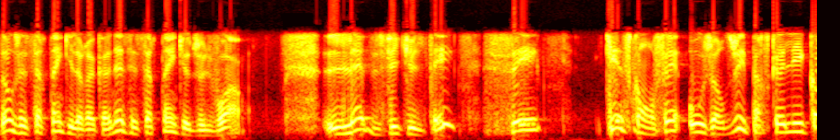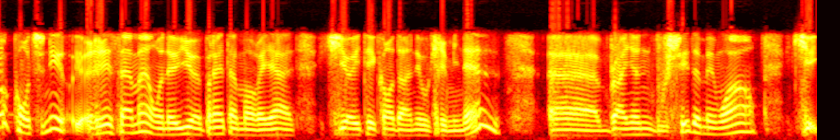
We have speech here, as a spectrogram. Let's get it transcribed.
Donc c'est certain qu'il le reconnaît, c'est certain qu'il a dû le voir. La difficulté, c'est Qu'est-ce qu'on fait aujourd'hui? Parce que les cas continuent. Récemment, on a eu un prêtre à Montréal qui a été condamné au criminel, euh, Brian Boucher de mémoire, qui,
